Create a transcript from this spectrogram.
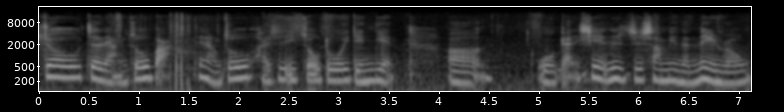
周、这两周吧，这两周还是一周多一点点。呃，我感谢日志上面的内容。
